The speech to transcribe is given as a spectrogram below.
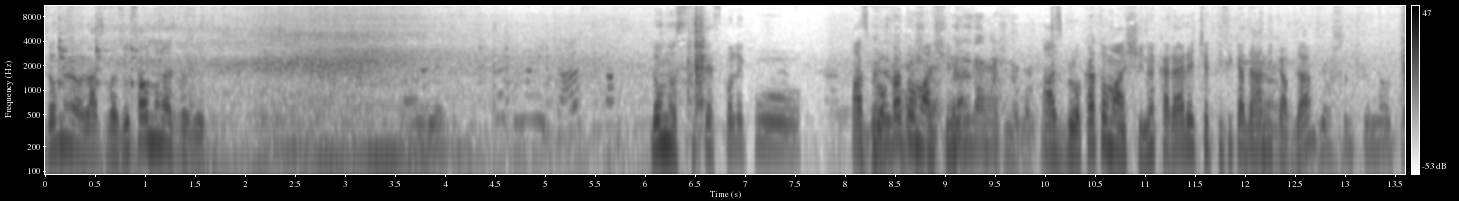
Domnul meu, l-ați văzut sau nu l-ați văzut? Până aici, asta Domnul, sunteți coleg cu... Ați blocat o mașină, Mergeți la mașină, vă rog. ați blocat o mașină care are certificat de handicap, da? Eu sunt în altă...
